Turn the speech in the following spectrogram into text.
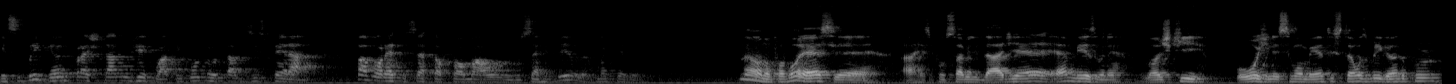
Esse brigando para estar no G4, enquanto está desesperado favorece de certa forma o CRB? Como é que você vê? Não, não favorece. É, a responsabilidade é, é a mesma, né? Lógico que hoje, nesse momento, estamos brigando por,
